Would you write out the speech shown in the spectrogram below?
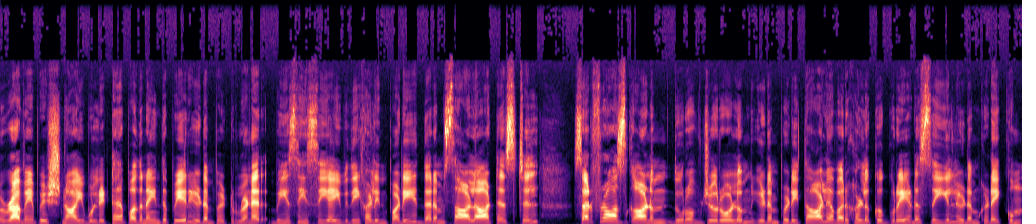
ரவி பிஷ்னாய் உள்ளிட்ட பதினைந்து பேர் இடம்பெற்றுள்ளனர். பிசிசிஐ விதிகளின்படி தரம்சாலா டெஸ்டில் சர்ஃப்ராஸ் கானும் துருப் ஜொரோலும் இடம் பிடித்தால் அவர்களுக்கு கிரேடு சியில் இடம் கிடைக்கும்.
